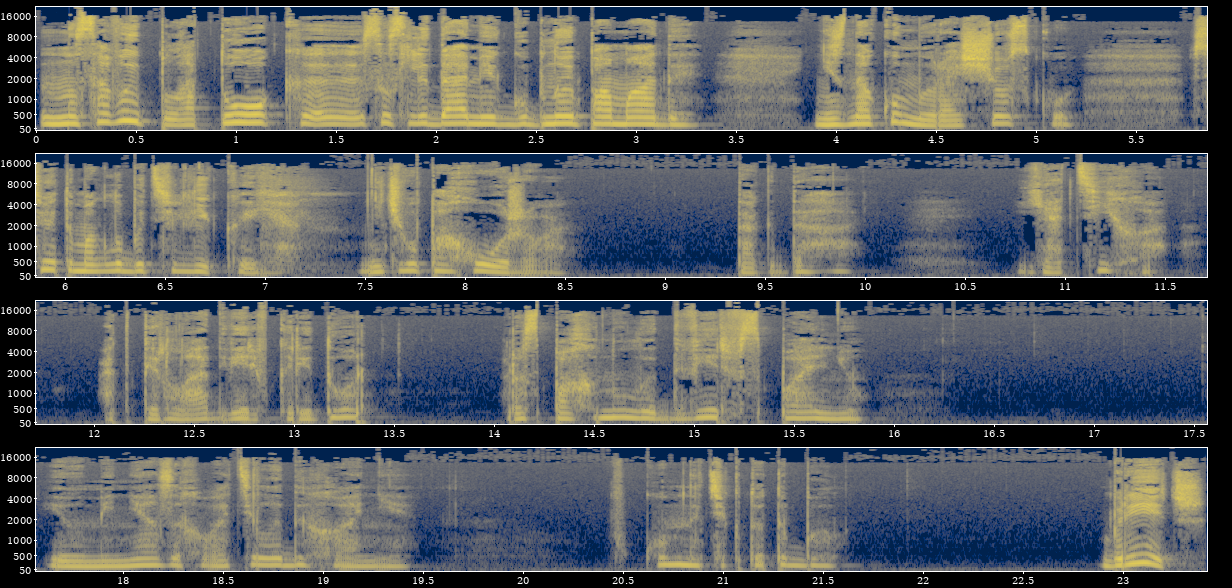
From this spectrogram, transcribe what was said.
носовой платок э, со следами губной помады, незнакомую расческу. Все это могло быть ликой, ничего похожего. Тогда я тихо отперла дверь в коридор, распахнула дверь в спальню, и у меня захватило дыхание. В комнате кто-то был. «Бридж!»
